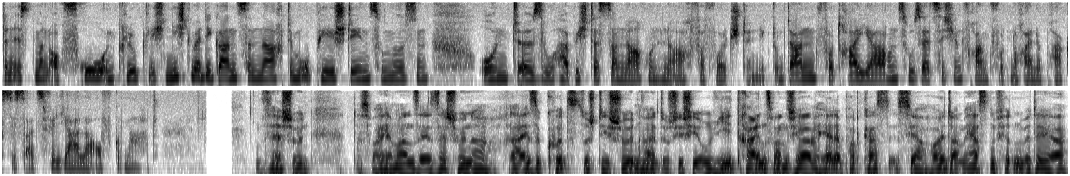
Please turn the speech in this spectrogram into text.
Dann ist man auch froh und glücklich, nicht mehr die ganze Nacht im OP stehen zu müssen. Und äh, so habe ich das dann nach und nach vervollständigt. Und dann vor drei Jahren zusätzlich in Frankfurt noch eine Praxis als Filiale aufgemacht. Sehr schön. Das war ja mal eine sehr, sehr schöne Reise, kurz durch die Schönheit, durch die Chirurgie. 23 Jahre her. Der Podcast ist ja heute, am 1.4. wird er ja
